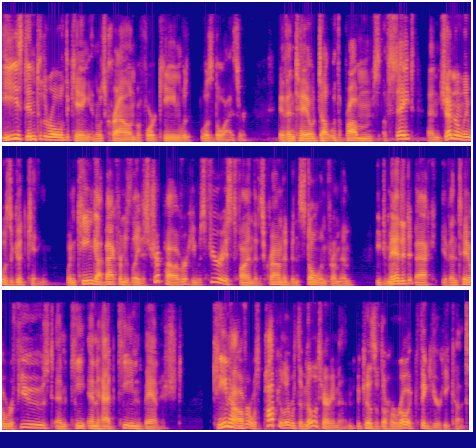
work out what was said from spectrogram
eased into the role of the king and was crowned before Kiin was, the wiser. Eventeo dealt with the problems of state and generally was a good king. When Kiin got back from his latest trip, however, he was furious to find that his crown had been stolen from him. He demanded it back. Eventeo refused and, Kiin, and had Kiin banished. Kiin, however, was popular with the military men because of the heroic figure he cut.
